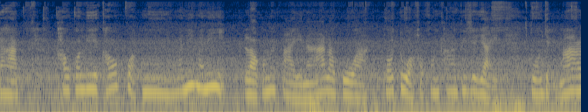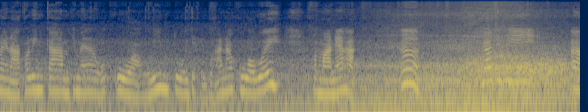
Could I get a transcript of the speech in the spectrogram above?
นะคะเขาก็เรียกเขากวักมือมานี่มานี่เราก็ไม่ไปนะ เรากลัว เพราะตัวเขาค่อนข้างที่จะใหญ่ ตัวใหญ่มากเลยนะเขาเล่นกล้ามใช่ไหมเราก็กลัวเฮ้ยมันตัวใหญ่วะน่ากลัวเว้ยประมาณเนี้ยค่ะ เออ แล้วทีนี้อ่า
